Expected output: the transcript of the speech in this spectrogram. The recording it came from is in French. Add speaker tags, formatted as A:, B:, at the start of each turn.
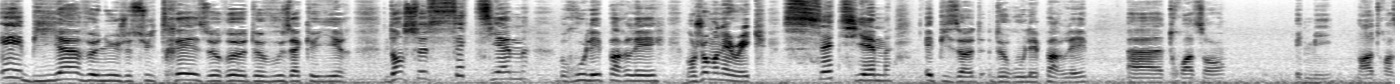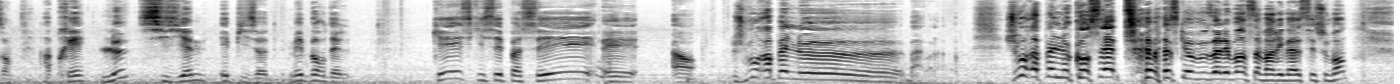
A: et bienvenue. Je suis très heureux de vous accueillir dans ce septième Rouler Parler. Bonjour mon Eric, septième épisode de Rouler Parler à trois ans et demi, non à trois ans, après le sixième épisode. Mais bordel, qu'est-ce qui s'est passé? Et alors, je vous rappelle le... Bah voilà. Je vous rappelle le concept parce que vous allez voir, ça va arriver assez souvent.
